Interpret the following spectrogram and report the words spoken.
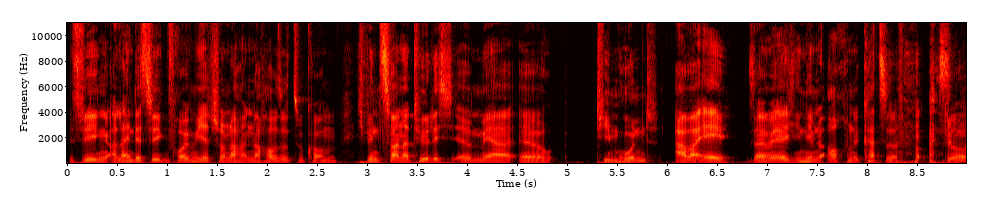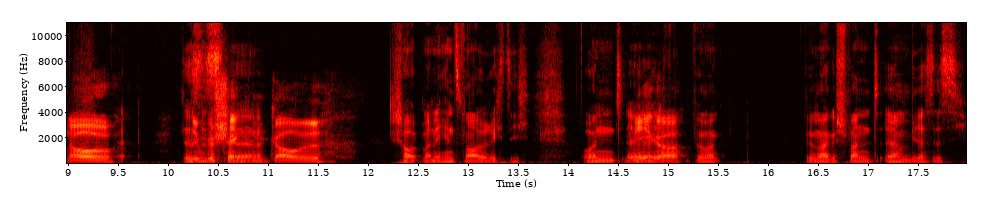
deswegen, allein deswegen freue ich mich jetzt schon nach, nach Hause zu kommen. Ich bin zwar natürlich äh, mehr äh, Team Hund, aber Mhm. ey, sagen wir ehrlich, ich nehme auch eine Katze. Also, genau. das Nimm Geschenken, äh, Gaul. Schaut man nicht ins Maul, richtig. Und äh, Mega. bin, mal, bin mal gespannt, Ja. ähm, wie das ist.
